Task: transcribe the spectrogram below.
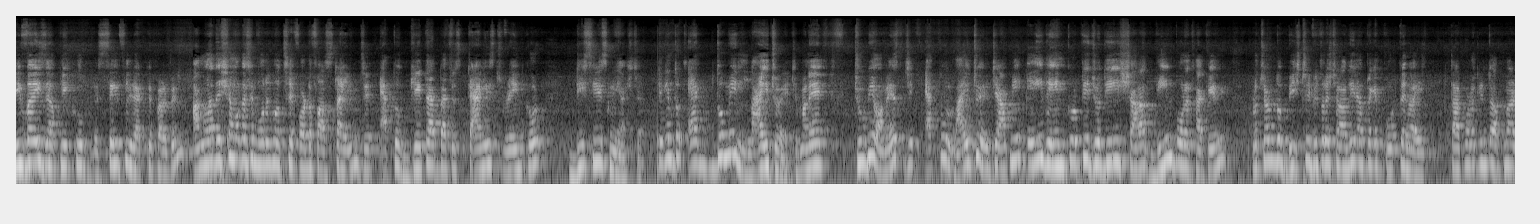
ডিভাইস আপনি খুব সেফলি রাখতে পারবেন। বাংলাদেশে আমার কাছে মনে হচ্ছে ফর দ্য ফার্স্ট টাইম যে এত গেট আপ এত স্টাইলিশ রেইনকোট ডিসিএস নিয়ে আসছে। এটা কিন্তু একদমই লাইট ওয়েট মানে টু বি অনেস্ট যে এত লাইট ওয়েট যে আপনি এই রেইনকোটটি যদি সারা দিন পরে থাকেন প্রচণ্ড বৃষ্টির ভিতরে সারাদিন আপনাকে পড়তে হয়, তারপরে কিন্তু আপনার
